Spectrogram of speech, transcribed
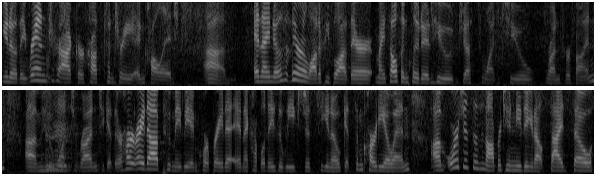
you know they ran track or cross country in college um, and I know that there are a lot of people out there, myself included, who just want to run for fun, um, who mm-hmm. want to run to get their heart rate up, who maybe incorporate it in a couple days a week just to, you know, get some cardio in, um, or just as an opportunity to get outside. So,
